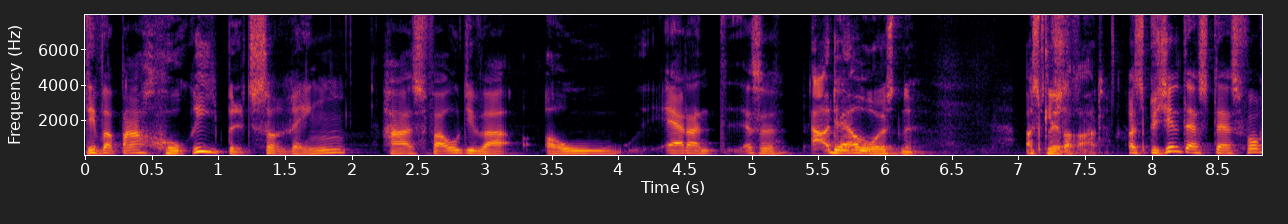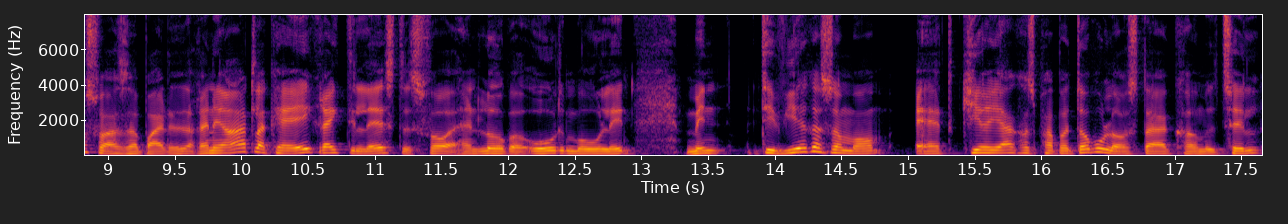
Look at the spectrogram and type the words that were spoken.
Det var bare horribelt så ringe, Haras Fagdi var, og er der, en- altså, Ja, det er jo rystende. og, Slet og ret. og specielt deres, deres forsvarsarbejde. René Adler kan ikke rigtig lastes for, at han lukker otte mål ind, men det virker som om, at Kyriakos Papadopoulos, der er kommet til,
